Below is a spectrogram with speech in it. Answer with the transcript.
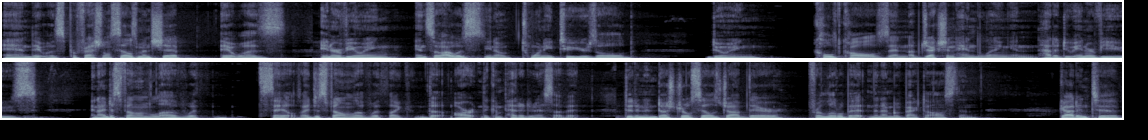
And it was professional salesmanship. It was interviewing. And so I was, you know, 22 years old doing cold calls and objection handling and how to do interviews. And I just fell in love with sales. I just fell in love with like the art, the competitiveness of it. Did an industrial sales job there for a little bit. And then I moved back to Austin. Got into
